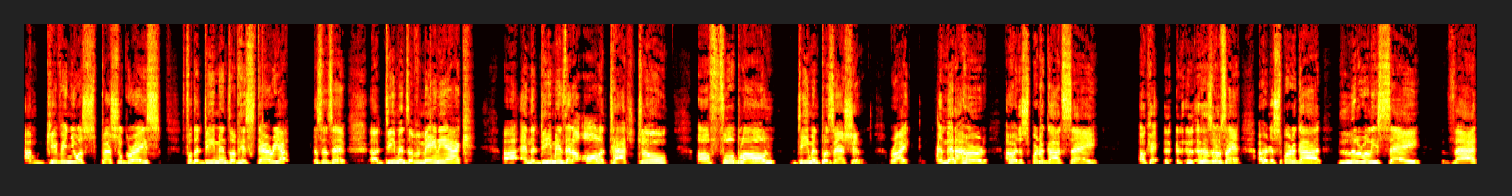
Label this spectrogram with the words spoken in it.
I'm giving you a special grace for the demons of hysteria. This is it. Uh, demons of maniac, uh, and the demons that are all attached to a full blown demon possession, right? And then I heard, I heard the Spirit of God say, okay, this is what I'm saying. I heard the Spirit of God literally say that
